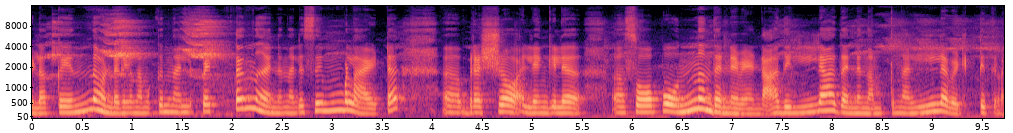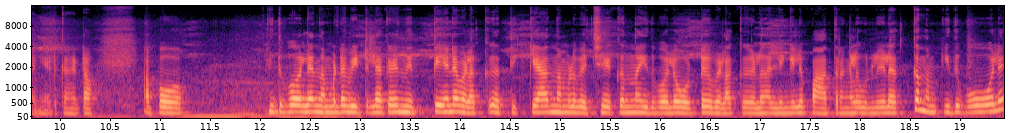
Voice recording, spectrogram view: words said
വിളക്കോ എന്തുണ്ടെങ്കിലും നമുക്ക് നല്ല പെട്ടെന്ന് തന്നെ നല്ല സിമ്പിളായിട്ട് ബ്രഷോ അല്ലെങ്കിൽ സോപ്പോ ഒന്നും തന്നെ വേണ്ട. അതില്ലാതെ തന്നെ നമുക്ക് നല്ല വെട്ടി തിളങ്ങിയെടുക്കാം കേട്ടോ. അപ്പോൾ ഇതുപോലെ നമ്മുടെ വീട്ടിലൊക്കെ നിത്യേന വിളക്ക് കത്തിക്കാതെ നമ്മൾ വെച്ചേക്കുന്ന ഇതുപോലെ ഓട്ട് വിളക്കുകൾ അല്ലെങ്കിൽ പാത്രങ്ങൾ ഉരുളികളൊക്കെ നമുക്ക് ഇതുപോലെ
